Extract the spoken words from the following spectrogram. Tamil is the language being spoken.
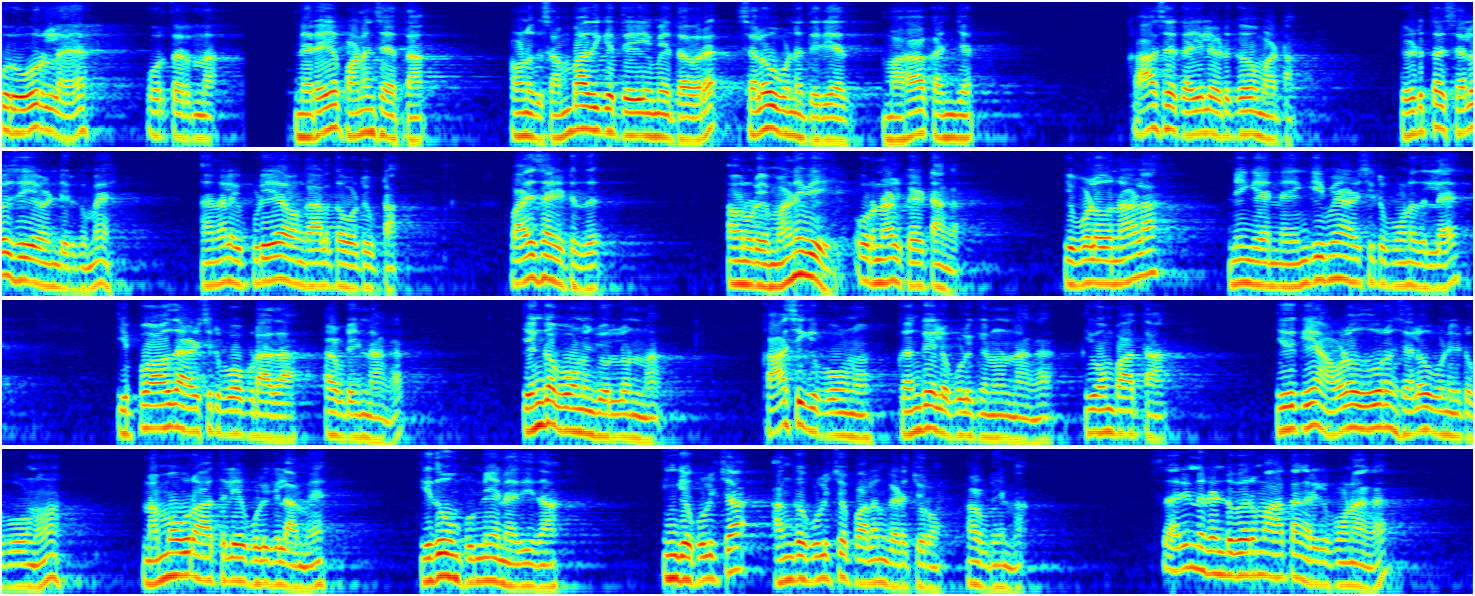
ஒரு ஊரில் ஒருத்தர் இருந்தான். நிறைய பணம் சேர்த்தான். அவனுக்கு சம்பாதிக்க தெரியுமே தவிர செலவு பண்ண தெரியாது. மகா கஞ்சன். காசை கையில் எடுக்கவே மாட்டான். எடுத்தால் செலவு செய்ய வேண்டியிருக்குமே. அதனால் இப்படியே அவன் காலத்தை ஓட்டி விட்டான். வயசாயிட்டுது. அவனுடைய மனைவி ஒரு நாள் கேட்டாங்க. இவ்வளவு நாளாக நீங்கள் என்னை எங்கேயுமே அழைச்சிட்டு போனதில்லை. இப்போவாவது அழைச்சிட்டு போகக்கூடாதா? அப்படின்னாங்க. எங்கே போகணும் சொல்லுன்னா காசிக்கு போகணும் கங்கையில் குளிக்கணும்னாங்க. இவன் பார்த்தான் இதுக்கு ஏன் அவ்வளோ தூரம் செலவு பண்ணிட்டு போகணும்? நம்ம ஊர் ஆற்றுலேயே குளிக்கலாமே. இதுவும் புண்ணிய நதி தான் இங்கே குளித்தா அங்கே குளித்த பலன் கிடைச்சிரும் அப்படின்னா. சரின்னு ரெண்டு பேரும் ஆத்தங்கரைக்கு போனாங்க.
